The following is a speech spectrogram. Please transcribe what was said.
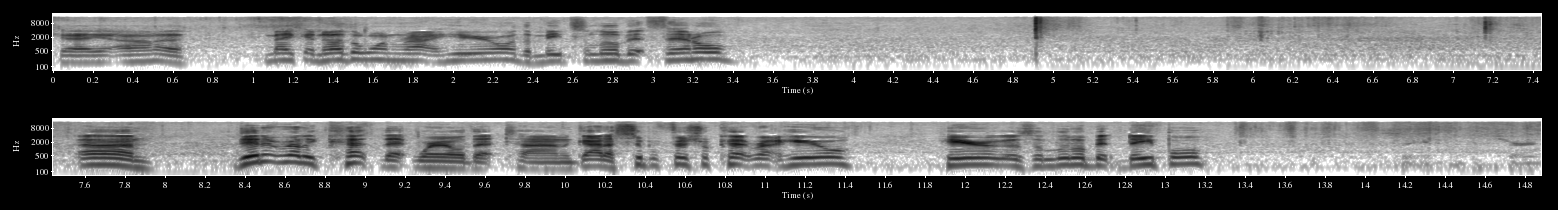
Okay, I'm gonna make another one right here. or The meat's a little bit thinner. Um, didn't really cut that well that time. Got a superficial cut right here. Here it was a little bit deeper. Let's see if we can turn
